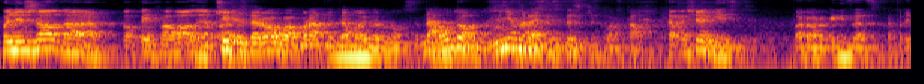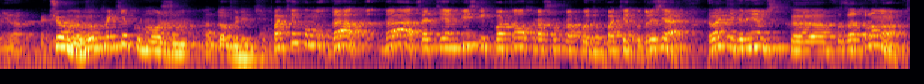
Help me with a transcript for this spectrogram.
Полежал, да, покайфовал и обратно. Через дорогу обратно домой вернулся. Да, удобно. Мне нравится квартал. Там еще есть пару организаций, которые не надо. Что мы в ипотеку можем одобрить? Ипотеку, да, да, кстати, Альпийский квартал хорошо проходит в ипотеку. Друзья, давайте вернемся к э, фазотрону.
